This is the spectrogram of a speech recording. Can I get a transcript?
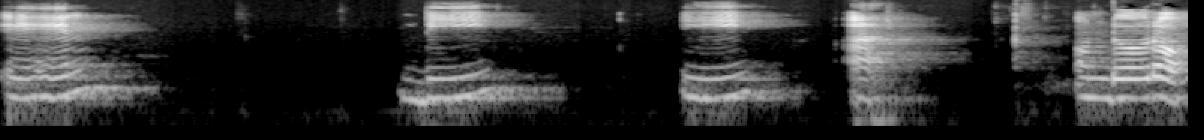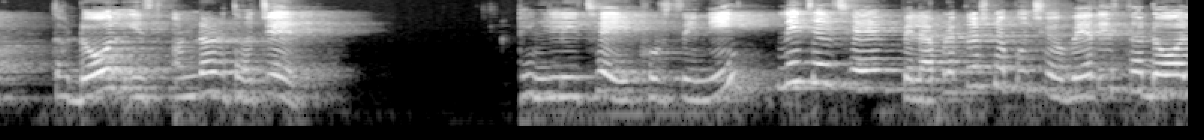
N D E R under the doll is under the chair ઢીંગલી છે એ ખુરશીની નીચે છે. પહેલા આપણે પ્રશ્ન પૂછ્યો વેર ઇઝ ધ ડોલ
